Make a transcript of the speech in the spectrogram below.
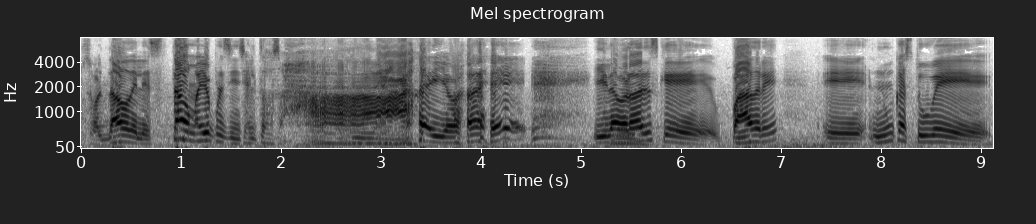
soldado del Estado Mayor Presidencial y todos, ¡ah! Y yo, "Eh". Y la verdad es que, padre, eh, nunca estuve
